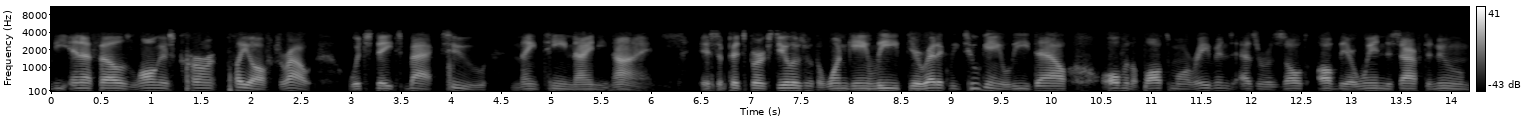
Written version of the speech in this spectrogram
the NFL's longest current playoff drought, which dates back to 1999. It's the Pittsburgh Steelers with a one game lead, theoretically two game lead now over the Baltimore Ravens as a result of their win this afternoon.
